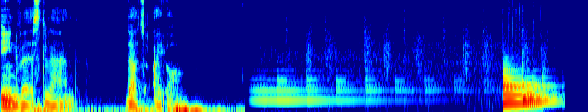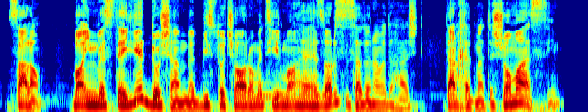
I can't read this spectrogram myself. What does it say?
investland.io سلام. با Invest Daily دوشنبه 24 تیر ماه 1398 در خدمت شما هستیم.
